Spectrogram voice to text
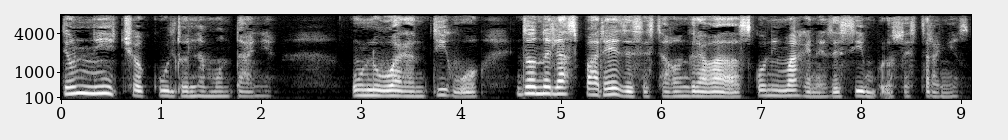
de un nicho oculto en la montaña, un lugar antiguo donde las paredes estaban grabadas con imágenes de símbolos extraños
